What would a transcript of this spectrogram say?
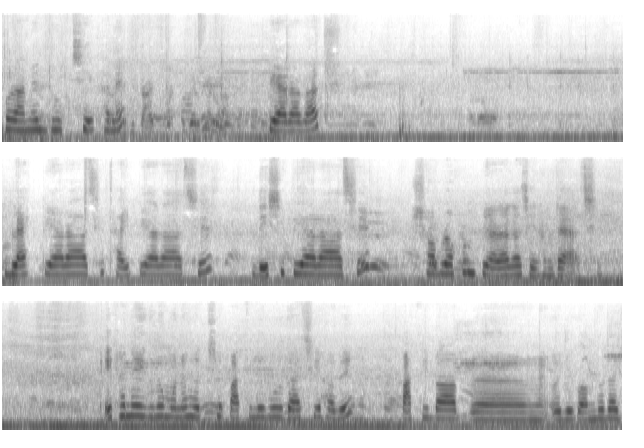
এরপর আমি ঢুকছি এখানে। পেয়ারা গাছ। ব্ল্যাক পেয়ারা আছে, থাই পেয়ারা আছে, দেশি পেয়ারা আছে, সব রকম পেয়ারা গাছ এখানটায় আছে। এখানে এগুলো মনে হচ্ছে পাতিলেবুর গাছই হবে। পাতি বা ওই যে গন্ধরাজ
